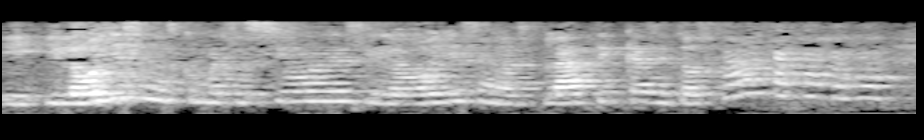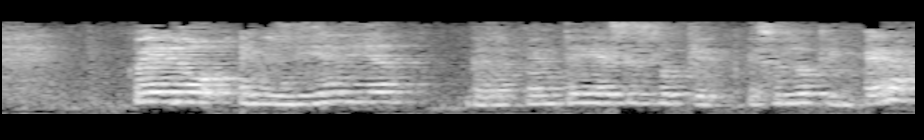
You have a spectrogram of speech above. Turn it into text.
Y, lo oyes en las conversaciones y lo oyes en las pláticas y todos, ja, ja, ja, ja, pero en el día a día, de repente eso es lo que, eso es lo que impera,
